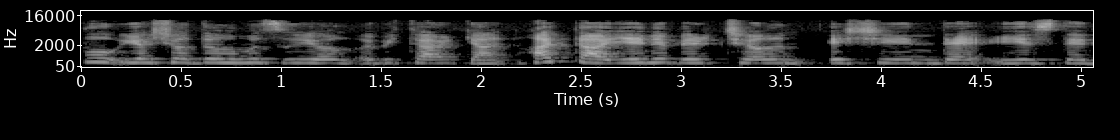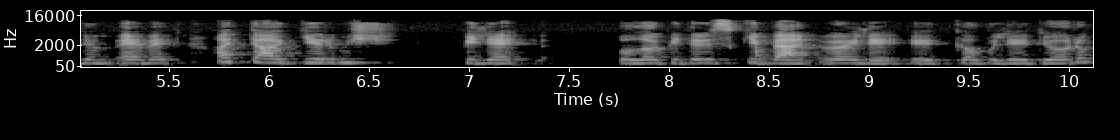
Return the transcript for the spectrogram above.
bu yaşadığımız yıl biterken hatta yeni bir çağın eşiğindeyiz dedim. Evet hatta girmiş bile olabiliriz ki ben öyle e, kabul ediyorum.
